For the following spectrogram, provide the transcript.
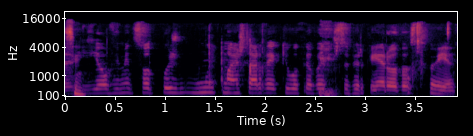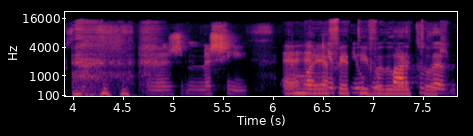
Sim. E obviamente só depois, muito mais tarde, é que eu acabei por saber quem era o Dostoevsky. mas, mas sim. É a memória a minha, afetiva eu, eu do leitor.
